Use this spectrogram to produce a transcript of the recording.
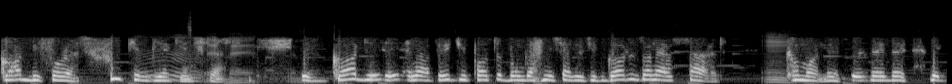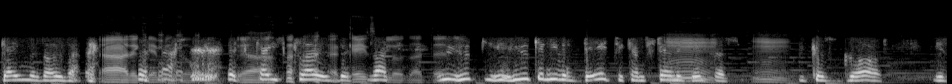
God before us, who can be mm. against us? Amen. If God, and I've heard you, Pastor Bongani, say this, if God is on our side, come on, the, the, the, the game is over. Ah, the game is over. it's Yeah. case closed. It's Case like, closed, who, who, who can even dare to come stand Mm. against us? Because God is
